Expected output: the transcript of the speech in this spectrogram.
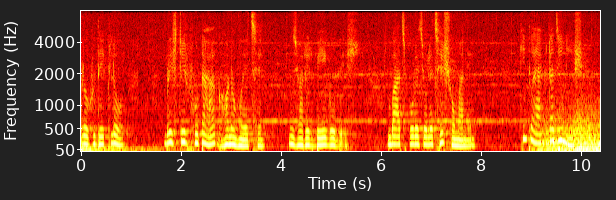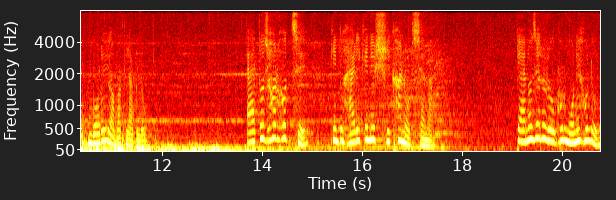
রঘু দেখল, বৃষ্টির ফোঁটা ঘন হয়েছে, ঝড়ের বেগও বেশ, বাজ পড়ে চলেছে সমানে। কিন্তু একটা জিনিস বড়ই অবাক লাগল। এত ঝড় হচ্ছে, কিন্তু হ্যারিকেনের শিখা নড়ছে না। কেন যেন রঘুর মনে হলো,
